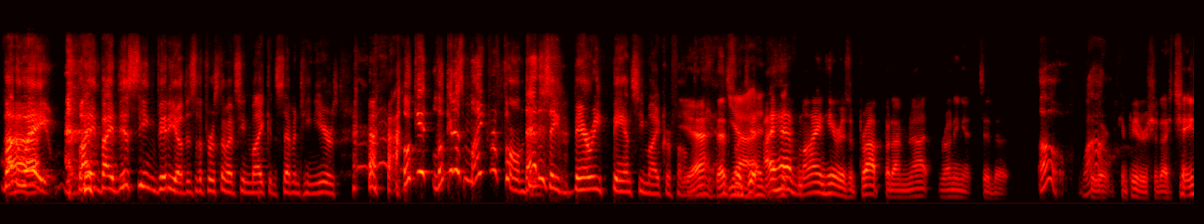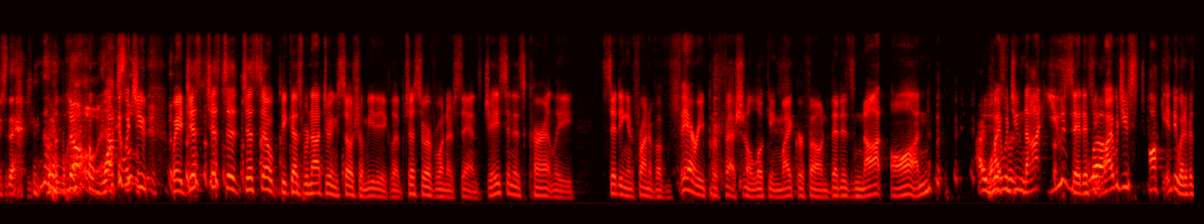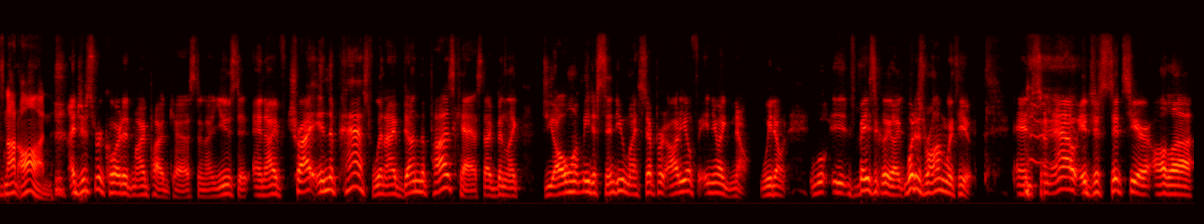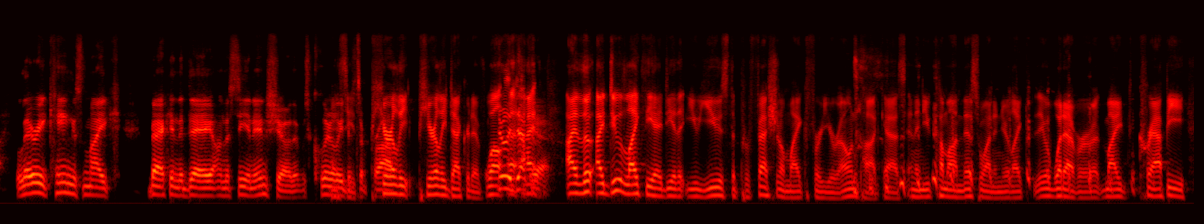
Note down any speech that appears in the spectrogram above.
By the Uh, way, by by this seeing video, this is the first time I've seen Mike in 17 years. Look at look at his microphone. That is a very fancy microphone. yeah, that's Yeah, legit. I- I have mine here as a prop, but I'm not running it to the, oh to the wow. computer. Should I change that? No, no. Why would you wait? Just just to just so because we're not doing social media clips. Just so everyone understands, Jason is currently sitting in front of a very professional looking microphone that is not on. I Why would re- you not use it if Well- you, why would you talk into it if it's not on? I just recorded my podcast and I used it. And I've tried in the past when I've done the podcast, I've been like, do y'all want me to send you my separate audio? f-" And you're like, no, we don't. It's basically like, what is wrong with you? And so now it just sits here a la Larry King's mic back in the day on the CNN show that was clearly just a prop. purely purely decorative. Well, Purely I- decorative. Yeah. I, I, I do like the idea that you use the professional mic for your own podcast, and then you come on this one and you're like, "Eh, whatever, my crappy.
